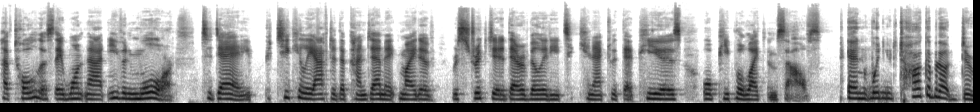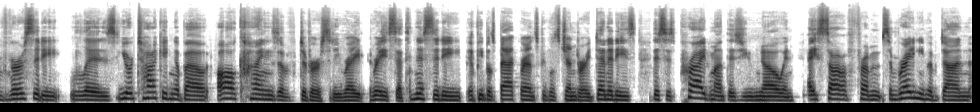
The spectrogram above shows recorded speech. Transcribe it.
have told us they want that even more today, particularly after the pandemic might have restricted their ability to connect with their peers or people like themselves. And when you talk about diversity, Liz, you're talking about all kinds of diversity, right? Race, ethnicity, people's backgrounds, people's gender identities. This is Pride Month, as you know. And I saw from some writing you have done,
